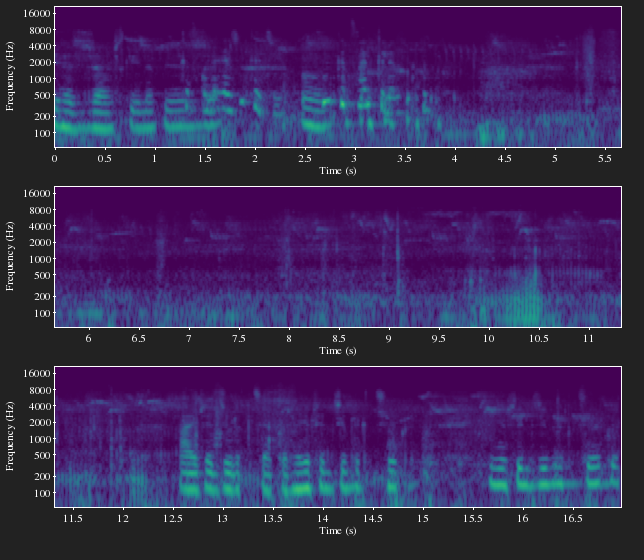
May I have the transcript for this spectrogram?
فيها الجا مسكينه فيها الجا كتقول أجي كتجي كتسال الكلام هاي مشات تجيب لك تاكل هي مشات تجيب لك تاكل هي مشات تجيب لك تاكل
